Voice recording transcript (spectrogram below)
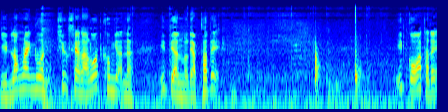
nhìn long lanh luôn chiếc xe là lốt không nhận là ít tiền mà đẹp thật đấy ít có thật đấy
